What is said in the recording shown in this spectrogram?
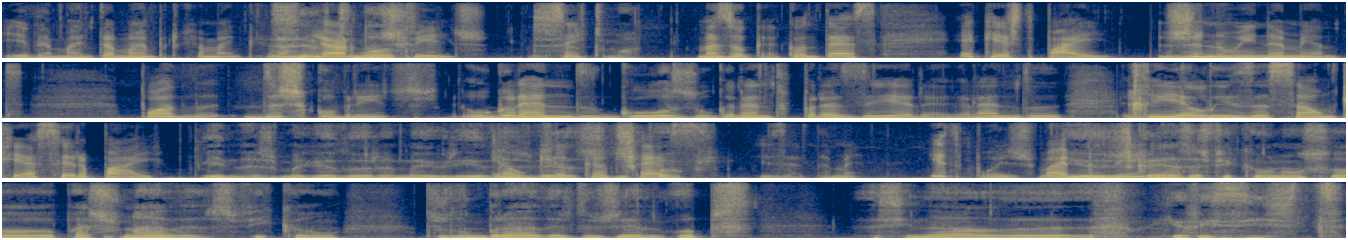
E da mãe também, porque a mãe quer o melhor modo. dos filhos. De certo Sim. modo. Mas o que acontece é que este pai, genuinamente, pode descobrir o grande gozo, o grande prazer, a grande realização que é ser pai. E na esmagadora maioria das é o que vezes acontece. descobre. Exatamente. E depois vai e pedir... as crianças ficam não só apaixonadas, ficam deslumbradas do género, ups, afinal ele existe.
